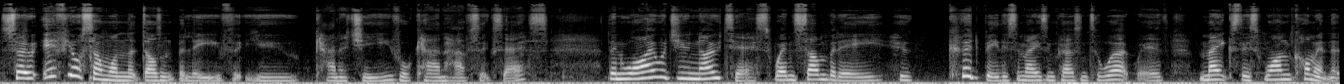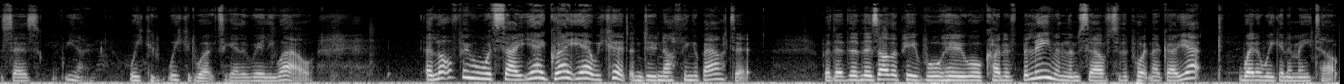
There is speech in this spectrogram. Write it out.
So if you're someone that doesn't believe that you can achieve or can have success, then why would you notice when somebody who could be this amazing person to work with makes this one comment that says, you know, we could we could work together really well. A lot of people would say, "Yeah, great, yeah, we could," and do nothing about it. But then there's other people who will kind of believe in themselves to the point they'll go, "Yeah, when are we going to meet up?"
